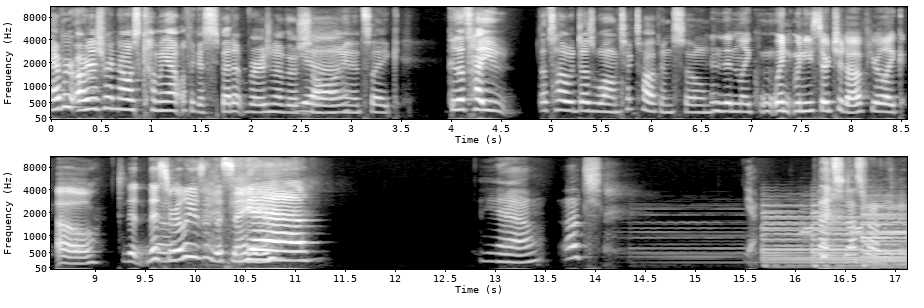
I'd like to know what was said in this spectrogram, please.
every artist right now is coming out with like a sped up version of their Yeah. song, and it's like, because that's how you, that's how it does well on TikTok, and so and then like when when you search it up, you're like, oh, th- this Oh. really isn't the same. yeah, yeah, that's, yeah, that's that's leave it.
